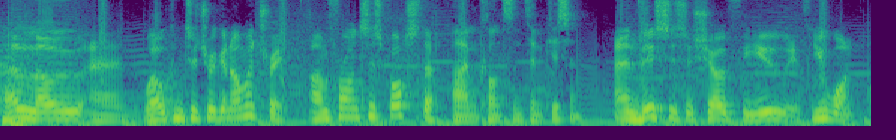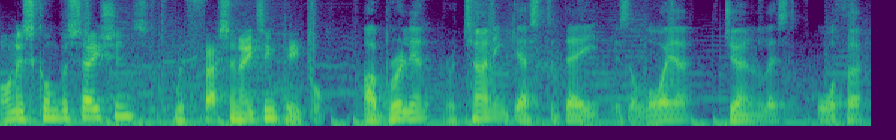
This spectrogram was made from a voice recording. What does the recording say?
Hello and welcome to TRIGGERnometry. I'm Francis Foster, I'm Konstantin Kisin. and this is a show for you if you want honest conversations with fascinating people. Our brilliant returning guest today is a lawyer, journalist, author.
